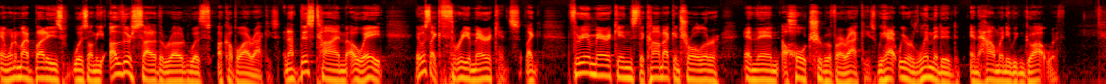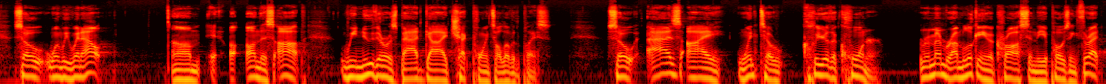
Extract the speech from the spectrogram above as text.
And one of my buddies was on the other side of the road with a couple Iraqis. And at this time, 08, it was like three Americans, like three Americans, the combat controller, and then a whole troop of Iraqis. We had we were limited in how many we can go out with. So when we went out um, on this op, we knew there was bad guy checkpoints all over the place. So as I went to clear the corner, remember I'm looking across in the opposing threat.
